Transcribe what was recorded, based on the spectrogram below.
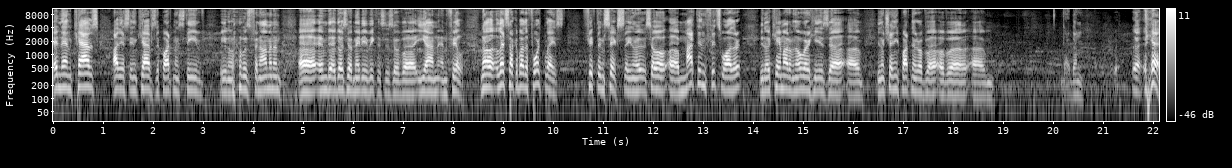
And then calves, obviously in calves department, Steve, you know, it was phenomenon. Uh, and uh, those are maybe weaknesses of uh, Ian and Phil. Now let's talk about the fourth place, fifth and sixth. You know, so uh, Martin Fitzwater, you know, came out of nowhere. He is, uh, you know, training partner of, of um. Uh, yeah,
